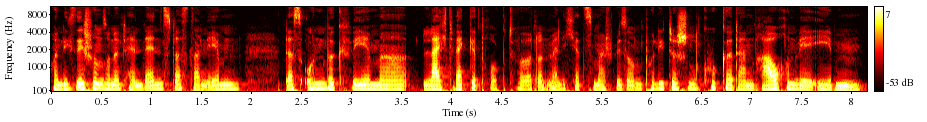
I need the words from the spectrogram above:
Und ich sehe schon so eine Tendenz, dass dann eben das Unbequeme leicht weggedruckt wird. Und wenn ich jetzt zum Beispiel so im Politischen gucke, dann brauchen wir eben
